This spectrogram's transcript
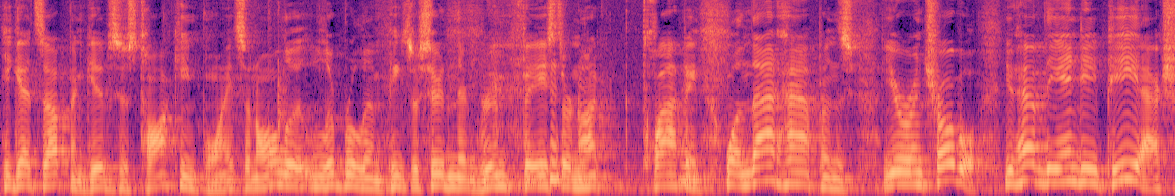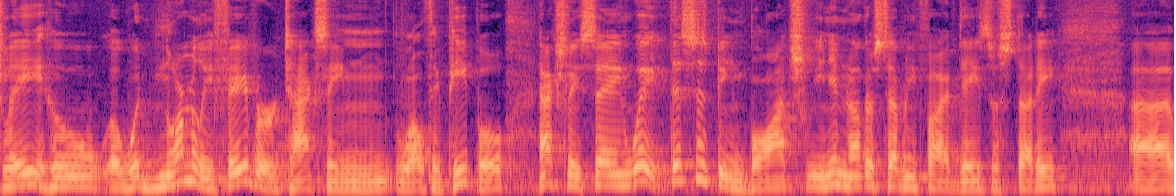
he gets up and gives his talking points, and all the Liberal MPs are sitting there grim faced, they're not clapping. When that happens, you're in trouble. You have the NDP, actually, who uh, would normally favor taxing wealthy people, actually saying, wait, this is being botched. We need another 75 days of study. Uh,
